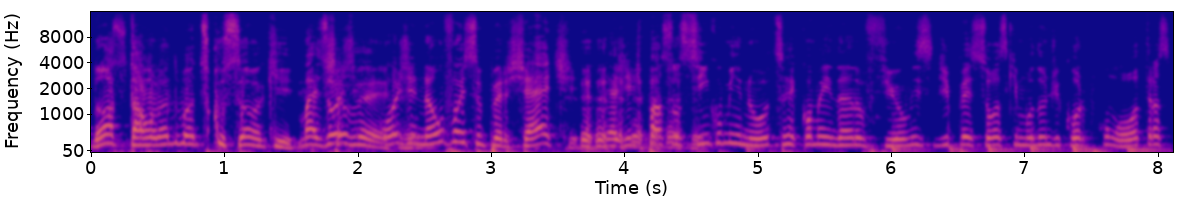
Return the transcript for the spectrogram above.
nossa, tá rolando uma discussão aqui. Mas Deixa hoje, eu ver. hoje não foi superchat e a gente passou cinco minutos recomendando filmes de pessoas que mudam de corpo com outras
